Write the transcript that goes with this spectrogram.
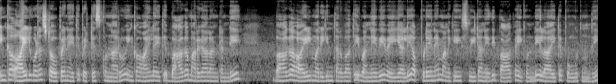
ఇంకా ఆయిల్ కూడా స్టవ్ పైన అయితే పెట్టేసుకున్నారు. ఇంకా ఆయిల్ అయితే బాగా మరగాలంటండి. బాగా ఆయిల్ మరిగిన తర్వాత ఇవన్నీ వేయాలి. అప్పుడేనే మనకి స్వీట్ అనేది బాగా ఇగుండి ఇలా అయితే పొంగుతుంది.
